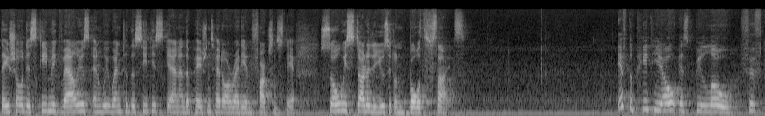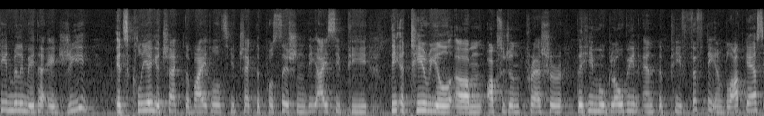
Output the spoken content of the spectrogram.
They showed ischemic values, and we went to the CT scan, and the patients had already infarctions there. So we started to use it on both sides. If the PTO is below 15 millimeter Hg, it's clear you check the vitals, you check the position, the ICP, the arterial um, oxygen pressure, the hemoglobin, and the P50 in blood gas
